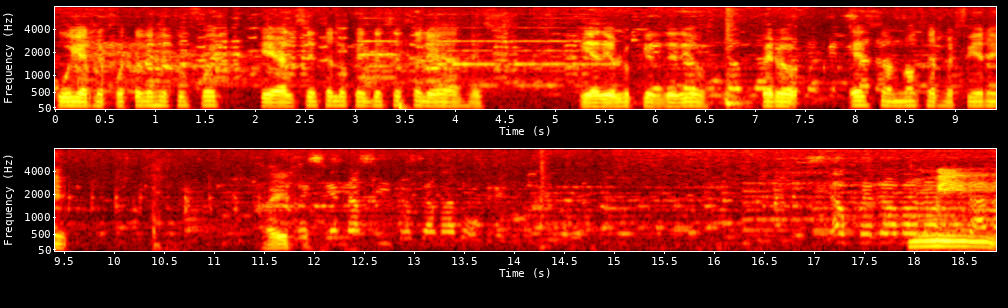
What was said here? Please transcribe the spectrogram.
cuya respuesta de Jesús fue que al César lo que es de César le da a Jesús y a Dios lo que es de Dios. Pero eso no se refiere a eso. Mi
